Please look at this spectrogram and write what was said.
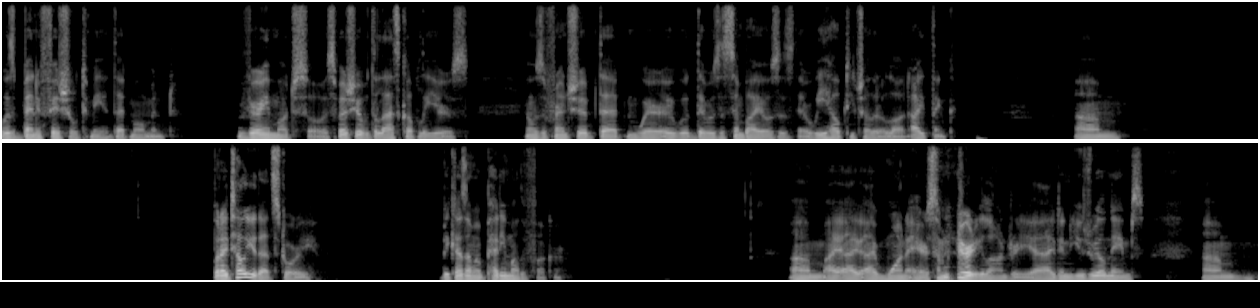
was beneficial to me at that moment very much so especially over the last couple of years. It was a friendship that where it would there was a symbiosis there. We helped each other a lot i think. Um but i tell you that story because i'm a petty motherfucker. Um i i, I want to air some dirty laundry. I didn't use real names. Um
